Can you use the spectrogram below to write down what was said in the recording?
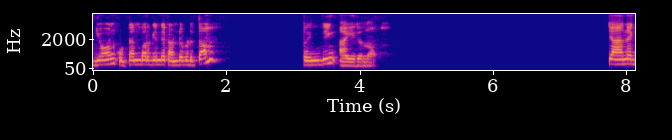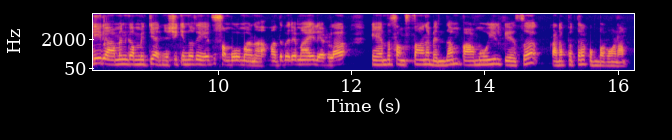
ജോൺ കുട്ടൻബർഗിന്റെ കണ്ടുപിടുത്തം പ്രിന്റിംഗ് ആയിരുന്നു. ജാനകി രാമൻ കമ്മിറ്റി അന്വേഷിക്കുന്നത് ഏത് സംഭവമാണ്? മതപരമായ ലഹള കേന്ദ്ര സംസ്ഥാന ബന്ധം പാമോയിൽ കേസ് കടപ്പത്ര കുംഭകോണം.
